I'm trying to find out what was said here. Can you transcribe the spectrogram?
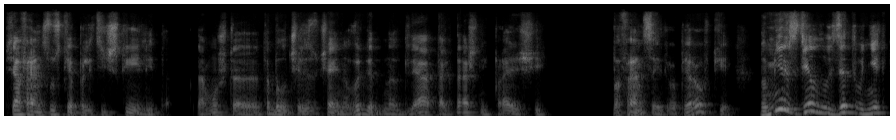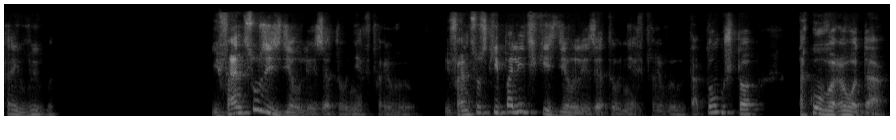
вся французская политическая элита. Потому что это было чрезвычайно выгодно для тогдашней правящей во Франции группировки. Но мир сделал из этого некоторый вывод. И французы сделали из этого некоторый вывод. И французские политики сделали из этого некоторый вывод о том, что такого рода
